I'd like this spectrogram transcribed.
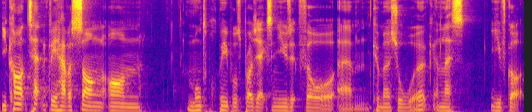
you can't technically have a song on multiple people's projects and use it for um, commercial work unless you've got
